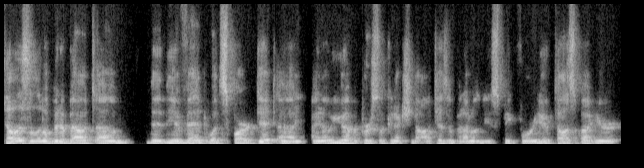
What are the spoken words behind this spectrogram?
Tell us a little bit about um, the, the event, what sparked it. Uh, I know you have a personal connection to autism, but I don't need to speak for you. Tell us about your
